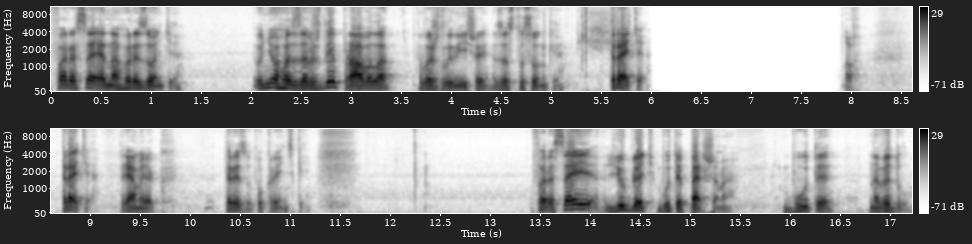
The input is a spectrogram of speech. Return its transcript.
фарисея на горизонті. У нього завжди правила важливіші за стосунки. Третє. О, третє. Прямо як тризуб український. Фарисеї люблять бути першими, бути на виду.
